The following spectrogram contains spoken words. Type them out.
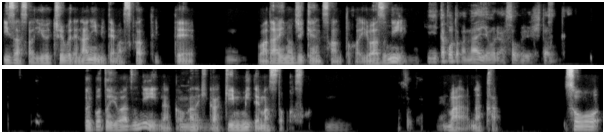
いざさ、YouTube で何見てますかって言って、うん、話題の事件さんとか言わずに、聞いたことがないよ、俺はそういう人。そういうこと言わずに、なんかわかんない、うんヒカキン見てますとかさ。ね。まあ、なんか、そ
